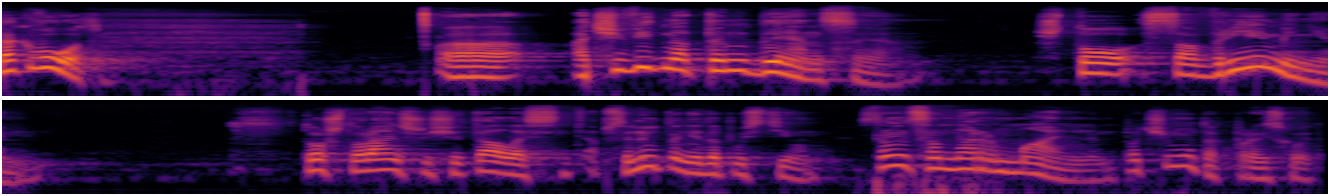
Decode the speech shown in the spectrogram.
Так вот, а, очевидна тенденция, что со временем то, что раньше считалось абсолютно недопустимым, становится нормальным. Почему так происходит?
